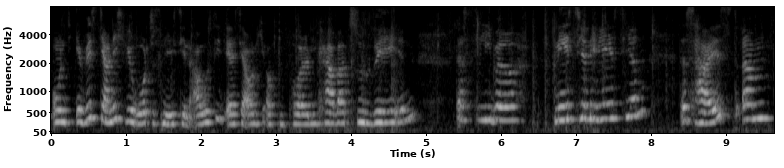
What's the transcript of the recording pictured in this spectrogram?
Und ihr wisst ja nicht, wie rotes Näschen aussieht. Er ist ja auch nicht auf dem Folgencover zu sehen das liebe Näschen Häschen. Das heißt, ähm,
